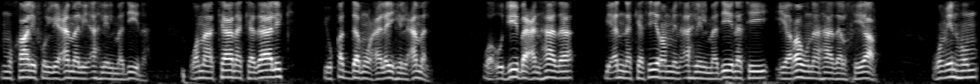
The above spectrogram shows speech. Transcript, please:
مخالف لعمل أهل المدينة، وما كان كذلك يقدم عليه العمل، وأجيب عن هذا بأن كثيرا من أهل المدينة يرون هذا الخيار، ومنهم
